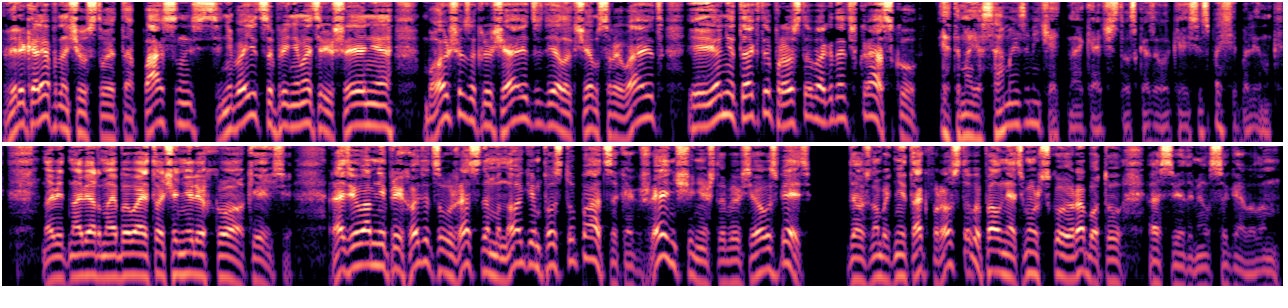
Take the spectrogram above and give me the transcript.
Великолепно чувствует опасность, не боится принимать решения, больше заключает сделок, чем срывает, и ее не так-то просто вогнать в краску». «Это мое самое замечательное качество», — сказала Кейси. «Спасибо, Линк». «Но ведь, наверное, бывает очень нелегко, Кейси. Разве вам не приходится ужасно многим поступаться, как женщине, чтобы все успеть?» «Должно быть не так просто выполнять мужскую работу», — осведомился Гавелон.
